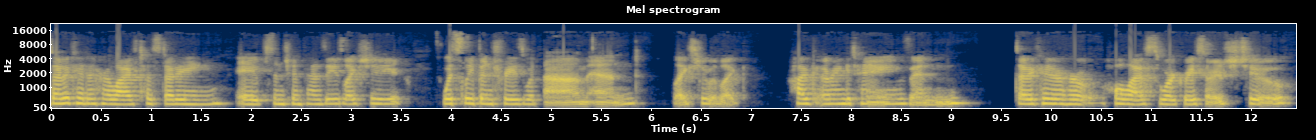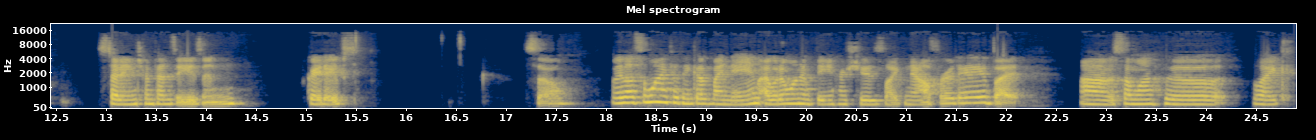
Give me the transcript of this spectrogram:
dedicated her life to studying apes and chimpanzees. Like she would sleep in trees with them, and like she would like hug orangutans and dedicated her whole life's work research to studying chimpanzees and great apes. So, I mean, that's the one I could think of by name. I wouldn't want to be in her shoes like now for a day, but um, someone who like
